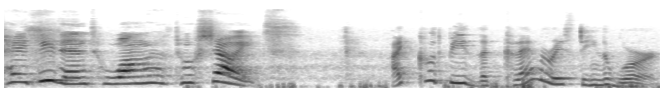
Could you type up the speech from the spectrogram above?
He didn't want to share it. I could be the cleverest in the world.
